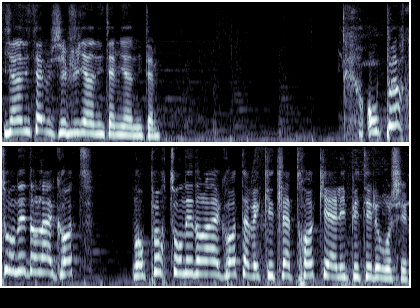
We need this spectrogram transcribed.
Il y a un item, j'ai vu, il y a un item, il y a un item. On peut retourner dans la grotte. On peut retourner dans la grotte avec Éclatroc et aller péter le rocher.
